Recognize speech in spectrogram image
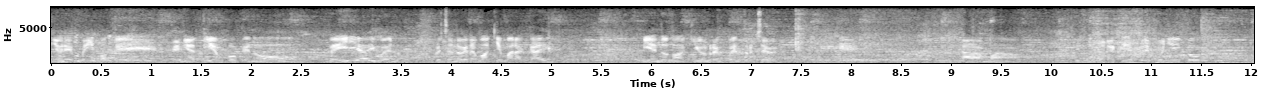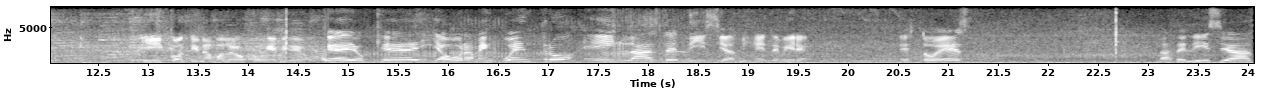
Señores, primo que tenía tiempo que no veía y bueno, aprovechando que estamos aquí en Maracay, viéndonos aquí un reencuentro chévere. Así que, nada más disfrutar aquí este pollito y continuamos luego con el video. Ok, ok, y ahora me encuentro en Las Delicias. Mi gente, miren, esto es Las Delicias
